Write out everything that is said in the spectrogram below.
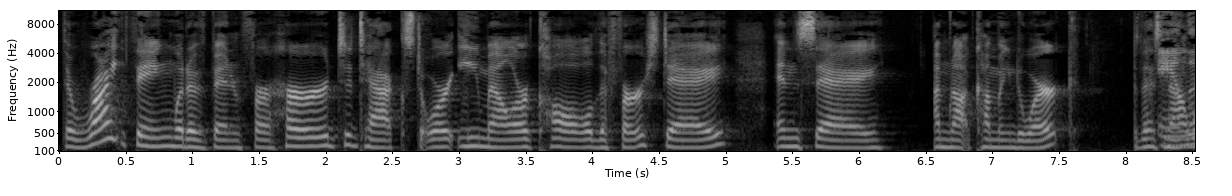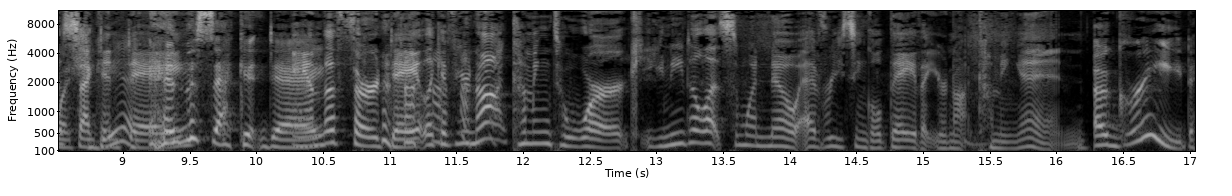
the right thing would have been for her to text or email or call the first day and say, I'm not coming to work. But that's And not the what second she did. day. And the second day. And the third day. Like, if you're not coming to work, you need to let someone know every single day that you're not coming in. Agreed.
